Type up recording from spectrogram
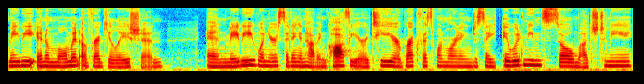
maybe in a moment of regulation. And maybe when you're sitting and having coffee or tea or breakfast one morning, just say, It would mean so much to me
